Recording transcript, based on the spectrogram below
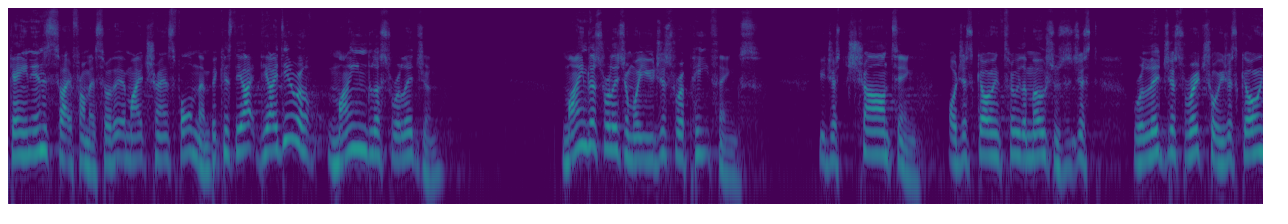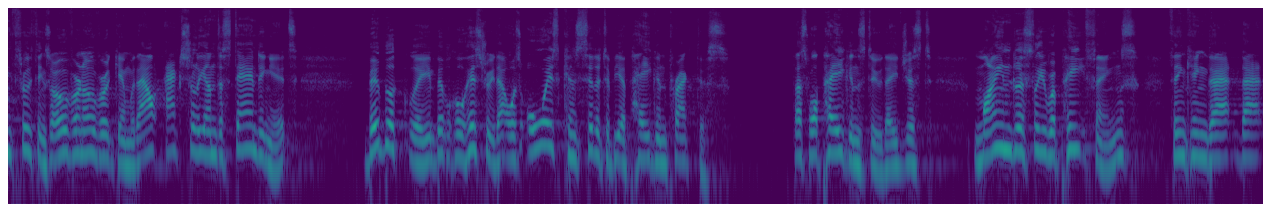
gain insight from it so that it might transform them. Because the, the idea of mindless religion, mindless religion where you just repeat things, you're just chanting or just going through the motions, it's just religious ritual. You're just going through things over and over again without actually understanding it. Biblically, in biblical history, that was always considered to be a pagan practice. That's what pagans do. They just mindlessly repeat things, thinking that that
